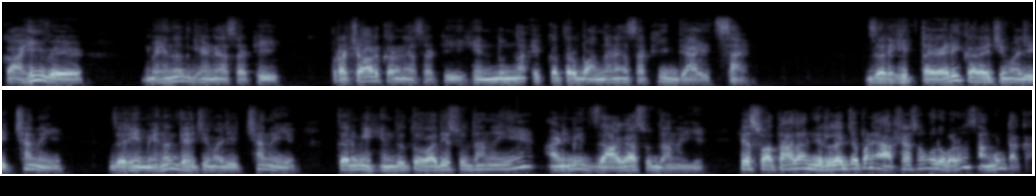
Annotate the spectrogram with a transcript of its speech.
काही वेळ मेहनत घेण्यासाठी प्रचार करण्यासाठी हिंदूंना एकत्र बांधण्यासाठी द्यायचा आहे. जर ही तयारी करायची माझी इच्छा नाहीये जर ही मेहनत घ्यायची माझी इच्छा नाहीये तर मी हिंदुत्ववादी सुद्धा नाहीये आणि मी जागा सुद्धा नाहीये. हे स्वतःला निर्लज्जपणे आरशासमोर उभारून सांगून टाका.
